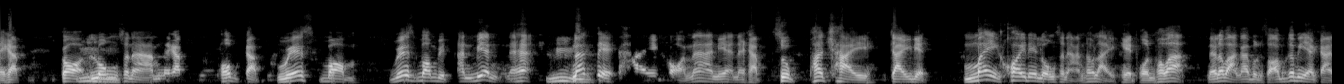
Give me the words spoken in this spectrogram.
นะครับ ก็อืมลงสนามนะครับ พบกับเวสต์บอมเวสต์บอมบิดอันเบียนนะฮะอืมนักเตะไทยก่อนหน้านี้นะครับ สุภชัยใจเด็ดไม่ค่อยได้ลงสนามเท่าไหร่เหตุผลเพราะว่า ในระหว่างการฝึกซ้อมก็มีอาการ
